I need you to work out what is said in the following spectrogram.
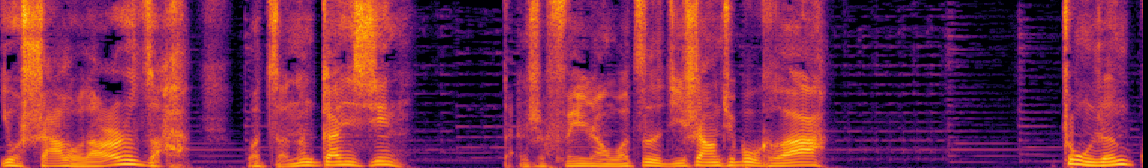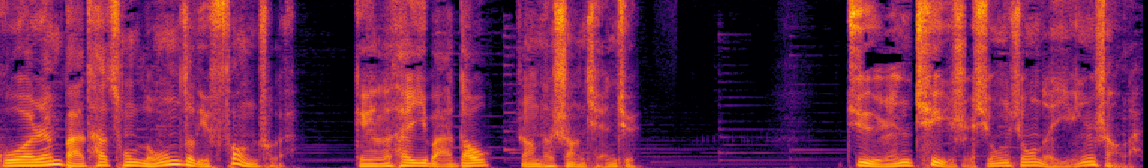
又杀了我的儿子，我怎能甘心？”但是非让我自己上去不可啊！众人果然把他从笼子里放出来，给了他一把刀，让他上前去。巨人气势汹汹地迎上来，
